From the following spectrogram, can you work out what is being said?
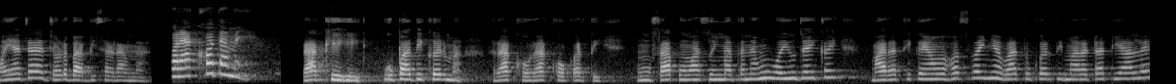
અહીંયા જા જડબા બિસાડાવના. રાખો તમે. રાખી હી. ઉપાધિ કરમાં રાખો રાખો કરતી. હું સાપું વાસુઈમાં તને હું વયું જઈ કઈ? મારાથી કઈ હવે હસવાઈ ને વાતું કરતી મારા ટાટિયા હાલે?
